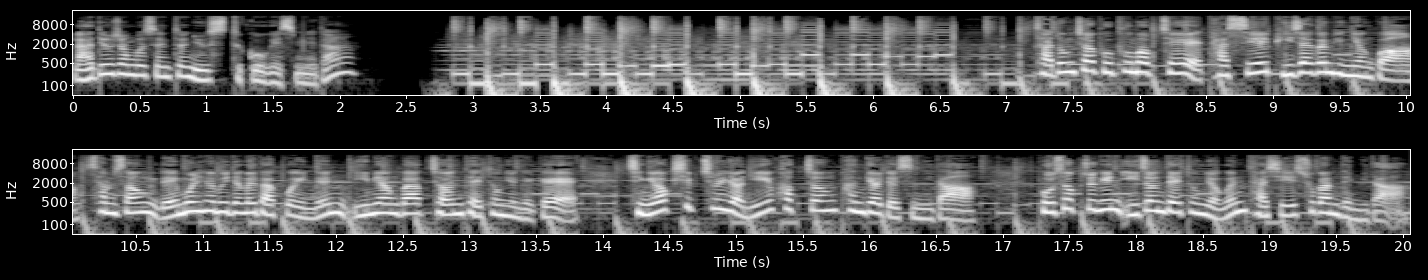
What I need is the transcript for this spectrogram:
라디오 정보센터 뉴스 듣고 오겠습니다. 자동차 부품업체 다스의 비자금 횡령과 삼성 뇌물 혐의 등을 받고 있는 이명박 전 대통령에게 징역 17년이 확정 판결됐습니다. 보석 중인 이 전 대통령은 다시 수감됩니다.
